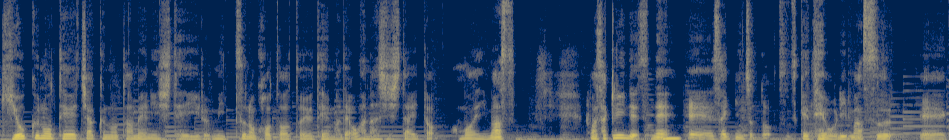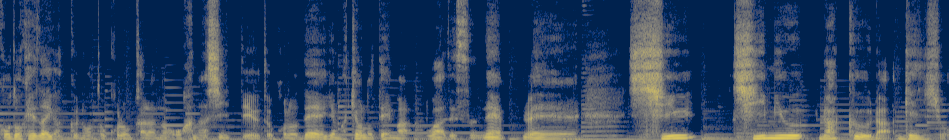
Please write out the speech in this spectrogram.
記憶の定着のためにしている3つのことというテーマでお話ししたいと思います。まあ、先にですね、えー、最近ちょっと続けております、えー、行動経済学のところからのお話っていうところで、まあ、今日のテーマはですね、えー、シシミュラクラ現象。め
